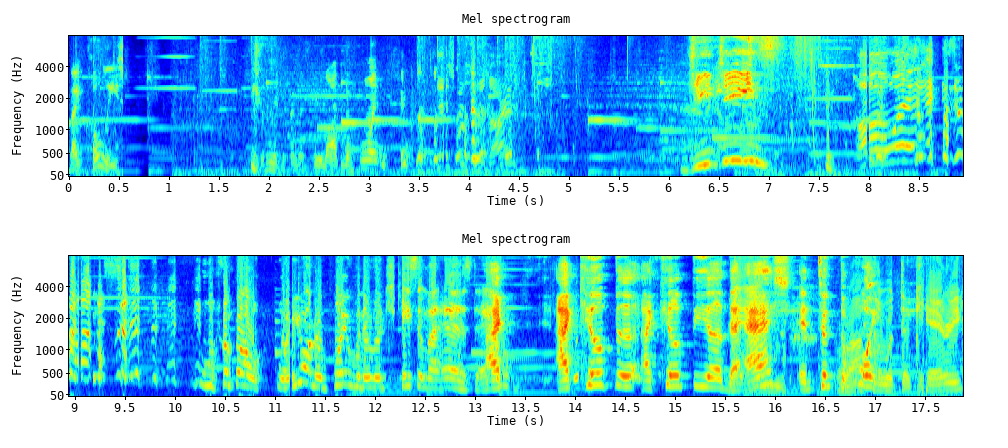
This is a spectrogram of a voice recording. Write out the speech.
Like holy sh- This nigga finna shoot off the point. This was Lazard? GG's. Oh, wait. Bro, were you on the point when they were chasing my ass, Dad? I I killed the I killed the uh, the Ashe and took the Rocking point. with the carry.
